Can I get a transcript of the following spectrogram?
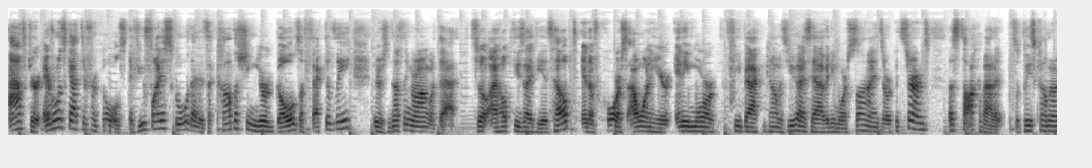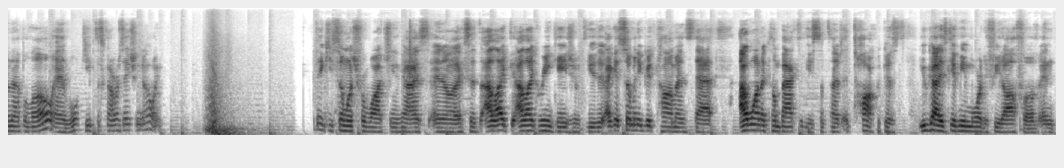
after. Everyone's got different goals. If you find a school that is accomplishing your goals effectively there's nothing wrong with that. So i hope these ideas helped. And of course i want to hear any more feedback and comments you guys have any more signs or concerns. Let's talk about it. So please comment on that below and we'll keep this conversation going thank you so much for watching guys. And uh, like i said i like i like re-engaging with you. I get so many good comments that i want to come back to these sometimes and talk because you guys give me more to feed off of. And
